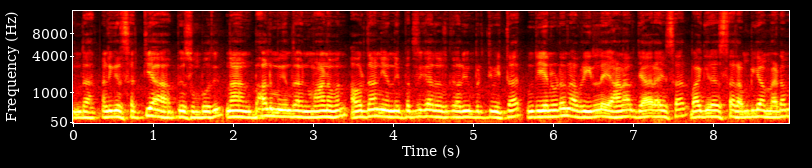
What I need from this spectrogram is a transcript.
என்றார். நடிகர் சத்யா பேசும்போது நான் பாலு மகேந்திராவின் மாணவன். அவர்தான் என்னை பத்திரிகையாளர்களுக்கு அறிமுகப்படுத்தி வைத்தார். இன்று என்னுடன் அவர் இல்லை. ஆனால் Jayaraj sir Bhagyaraj sir Ambika madam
